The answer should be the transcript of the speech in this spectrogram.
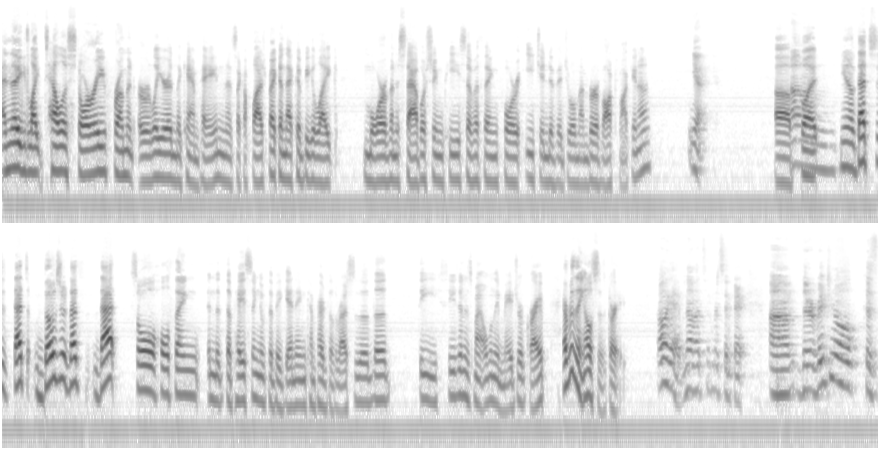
And they like tell a story from an earlier in the campaign and it's like a flashback and that could be like more of an establishing piece of a thing for each individual member of Vox Machina. Yeah. Uh, but Um, you know that's that's those are that's that whole whole thing in the, the pacing of the beginning compared to the rest of the, the the season is my only major gripe. Everything else is great. Oh yeah, no, that's 100 percent fair. Um, the original because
